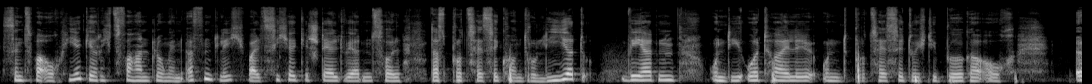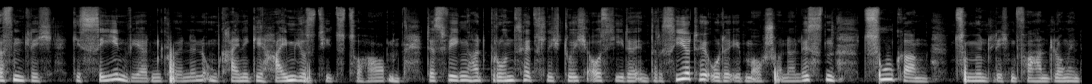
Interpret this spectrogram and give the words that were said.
Es sind zwar auch hier Gerichtsverhandlungen öffentlich, weil sichergestellt werden soll, dass Prozesse kontrolliert werden und die Urteile und Prozesse durch die Bürger auch öffentlich gesehen werden können, um keine Geheimjustiz zu haben. Deswegen hat grundsätzlich durchaus jeder Interessierte oder eben auch Journalisten Zugang zu mündlichen Verhandlungen.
